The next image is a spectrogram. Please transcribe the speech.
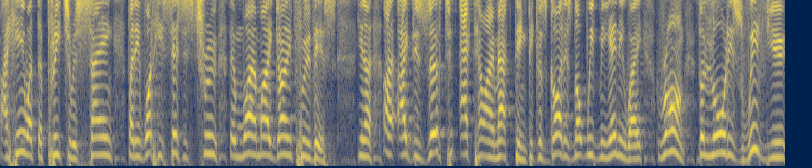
I hear what the preacher is saying, but if what he says is true, then why am I going through this? You know, I, I deserve to act how I'm acting because God is not with me anyway. Wrong. The Lord is with you.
